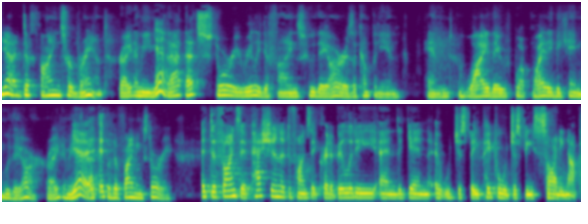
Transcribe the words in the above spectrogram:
Yeah, it defines her brand, right? I mean, yeah. that that story really defines who they are as a company and and why they why they became who they are, right? I mean, yeah, that's it, the defining story. It defines their passion, it defines their credibility, and again, it would just be people would just be signing up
